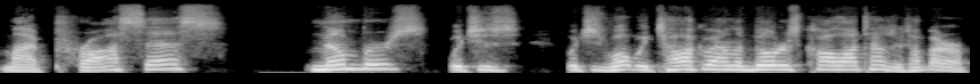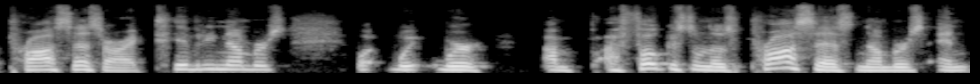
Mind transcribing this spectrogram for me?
my process numbers, which is which is what we talk about on the builders call a lot of times. We talk about our process, our activity numbers. We're I'm, I focused on those process numbers and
